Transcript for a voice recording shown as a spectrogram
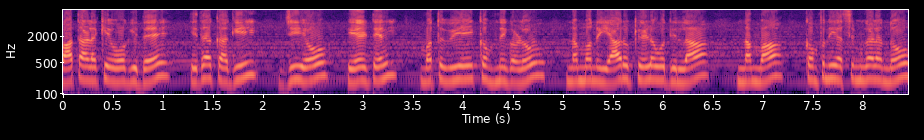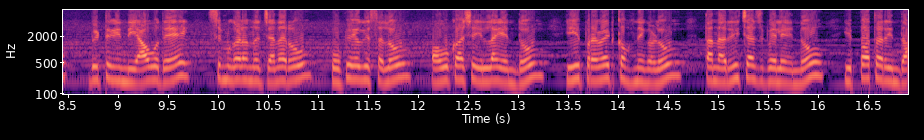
ಪಾತಾಳಕ್ಕೆ ಹೋಗಿದೆ. ಇದಕ್ಕಾಗಿ ಜಿಯೋ ಏರ್ಟೆಲ್ ಮತ್ತು ವಿ ಐ ಕಂಪ್ನಿಗಳು ನಮ್ಮನ್ನು ಯಾರು ಕೇಳುವುದಿಲ್ಲ. ನಮ್ಮ ಕಂಪನಿಯ ಸಿಮ್ಗಳನ್ನು ಬಿಟ್ಟು ಇನ್ನು ಯಾವುದೇ ಸಿಮ್ಗಳನ್ನು ಜನರು ಉಪಯೋಗಿಸಲು ಅವಕಾಶ ಇಲ್ಲ ಎಂದು ಈ ಪ್ರೈವೇಟ್ ಕಂಪನಿಗಳು ತನ್ನ ರೀಚಾರ್ಜ್ ಬೆಲೆಯನ್ನು ಇಪ್ಪತ್ತರಿಂದ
